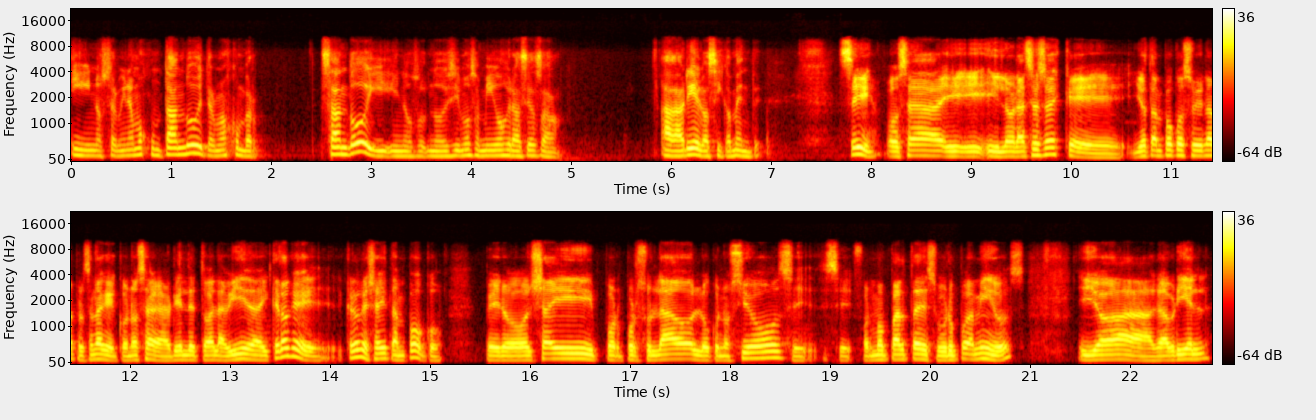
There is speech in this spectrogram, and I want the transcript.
y nos terminamos juntando y terminamos conversando y, nos, nos hicimos amigos gracias a, a Gabriel, básicamente. Sí, o sea, y, lo gracioso es que yo tampoco soy una persona que conoce a Gabriel de toda la vida y creo que creo que Jay tampoco, pero Jay por, por su lado lo conoció, se, formó parte de su grupo de amigos y yo a Gabriel,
